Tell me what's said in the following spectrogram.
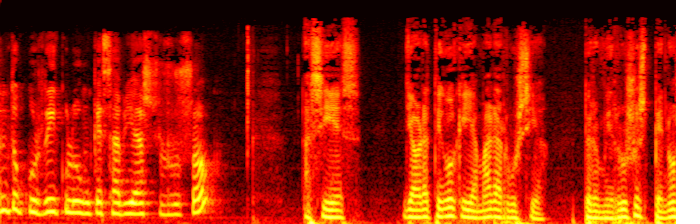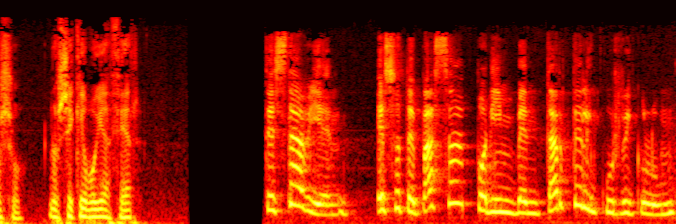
en tu currículum que sabías ruso? Así es. Y ahora tengo que llamar a Rusia. Pero mi ruso es penoso. No sé qué voy a hacer. Te está bien. Eso te pasa por inventarte el currículum.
